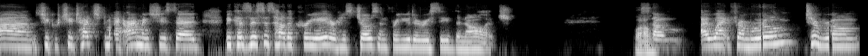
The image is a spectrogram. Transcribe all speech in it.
um, she she touched my arm and she said, "Because this is how the Creator has chosen for you to receive the knowledge." Wow. So I went from room to room.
